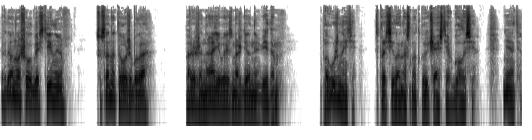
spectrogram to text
Когда он вошел в гостиную, Сусана тоже была поражена его изможденным видом. «Поужинаете?» — спросила она с ноткой участия в голосе. «Нет,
